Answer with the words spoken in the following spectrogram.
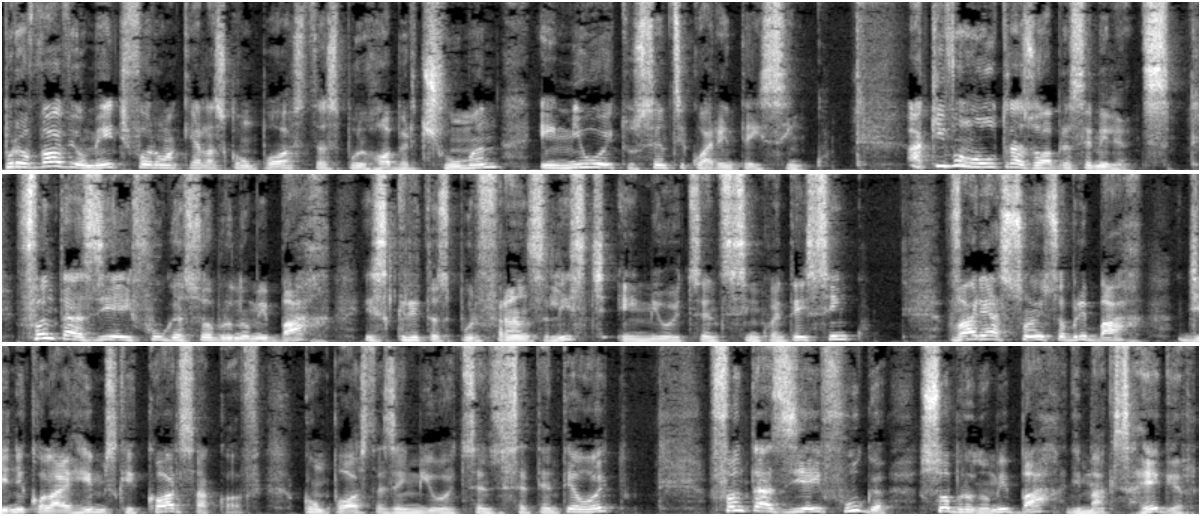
provavelmente foram aquelas compostas por Robert Schumann em 1845. Aqui vão outras obras semelhantes. Fantasia e Fuga sobre o nome Bach, escritas por Franz Liszt em 1855. Variações sobre Bach, de Nikolai Rimsky-Korsakov, compostas em 1878. Fantasia e Fuga sobre o nome Bach, de Max Reger,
